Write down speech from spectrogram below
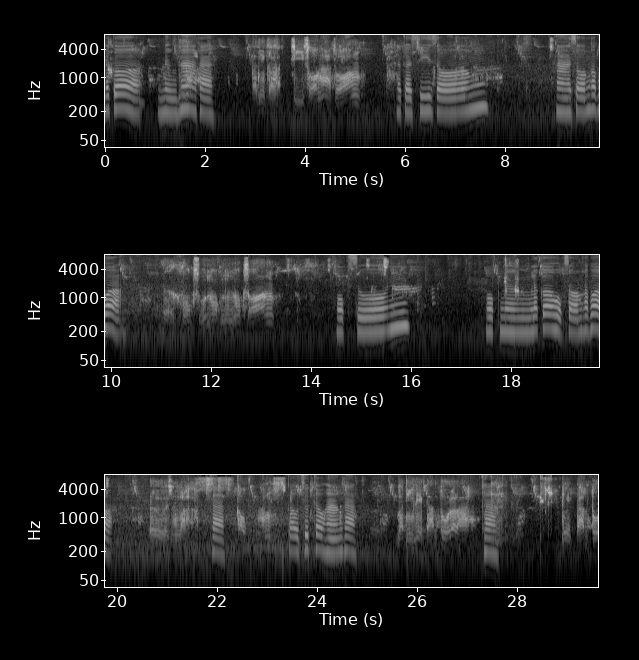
แล้วก็หนึ่งห้าค่ะ อันนี้ก็สี่สองห้าสองแล้วก็สี่สองห้าสองค่ะพ่อ เออหกศูนย์หกหนึ่งหกสองหกศูนย์หกหนึ่งแล้วก็หกสองค่ะพ่อ เออนั่นละค่ะเก้าหางเก้าชุดเก้าหางค่ะ บัดนี้เลขสามตัวแล้วล่ะ ค่ะ เลขสามตัว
